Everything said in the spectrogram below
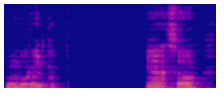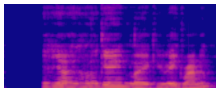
국물을 붓다 yeah so yeah and again like you ate ramen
